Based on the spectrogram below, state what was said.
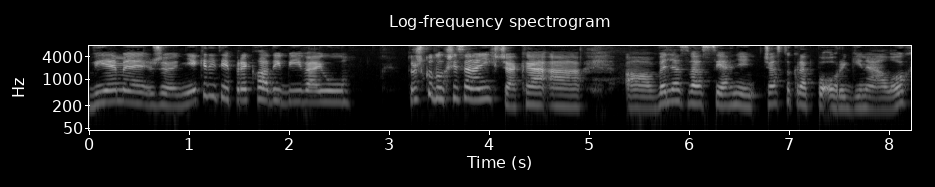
vieme, že niekedy tie preklady bývajú trošku dlhšie sa na nich čaká a, a veľa z vás siahne častokrát po origináloch,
